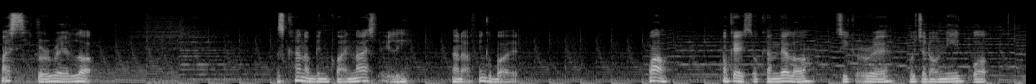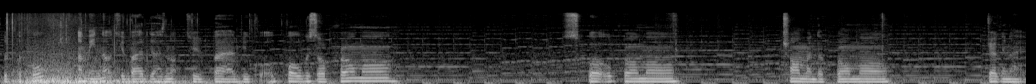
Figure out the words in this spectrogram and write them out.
My secret rare luck it's kind of been quite nice lately, now that I think about it. Wow. Okay, so Candela, secret rare, which I don't need, but with the pull. I mean, not too bad, guys, not too bad. We've got a Bulbasaur promo, Squirtle promo, Charmander promo, Dragonite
